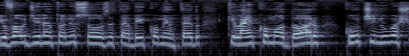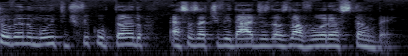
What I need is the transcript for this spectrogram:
e o Valdir Antônio Souza também comentando que lá em Comodoro continua chovendo muito, dificultando essas atividades das lavouras também.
